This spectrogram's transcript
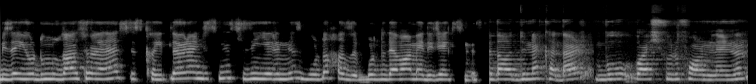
bize yurdumuzdan söylenen siz kayıtlı öğrencisiniz, sizin yeriniz burada hazır, burada devam edeceksiniz. Daha düne kadar bu başvuru formlarının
